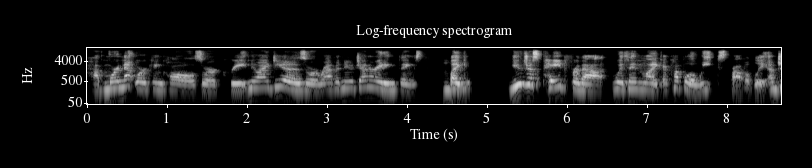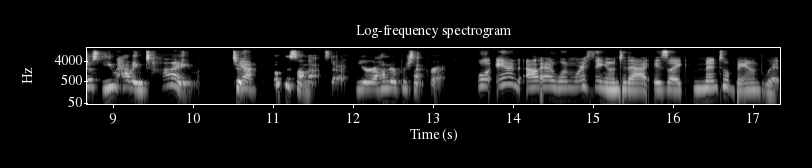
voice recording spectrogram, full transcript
have more networking calls or create new ideas or revenue generating things mm-hmm. like you just paid for that within like a couple of weeks probably of just you having time to yeah. focus on that stuff you're 100% correct well and i'll add one more thing onto that is like mental bandwidth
